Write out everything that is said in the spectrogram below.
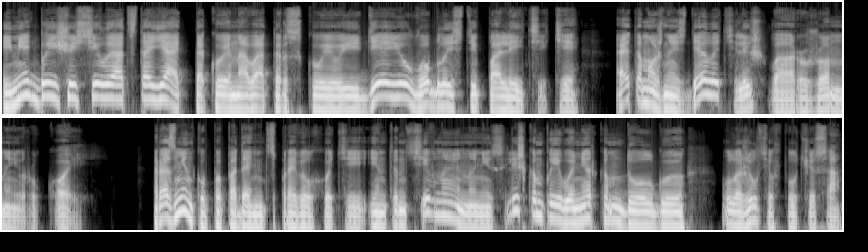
Иметь бы еще силы отстоять такую новаторскую идею в области политики. Это можно сделать лишь вооруженной рукой. Разминку попаданец провел хоть и интенсивную, но не слишком по его меркам долгую, уложился в полчаса.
